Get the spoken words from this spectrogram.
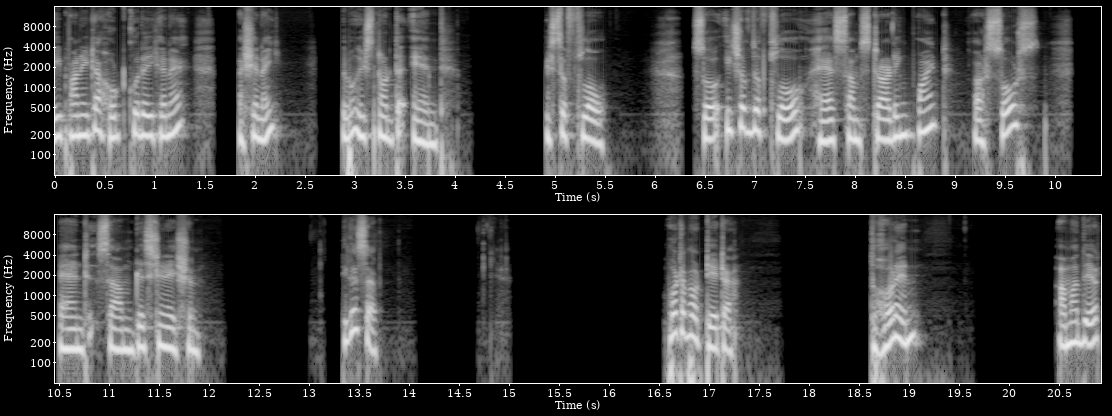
এই পানিটা হট করে এখানে আসে নাই এবং it's not the end it's the flow so each of the flow has some starting point or source and some destination ঠিক আছে? হোয়াট অ্যাবাউট ডেটা ধরেন আমাদের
